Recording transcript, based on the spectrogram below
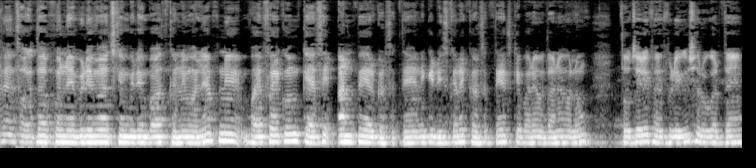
फ्रेंड्स स्वागत है आपको नए वीडियो में। आज के हम वीडियो में बात करने वाले हैं अपने वाईफाई को हम कैसे अनपेयर कर सकते हैं, यानी कि डिस्कनेक्ट कर सकते हैं, इसके बारे में बताने वाला हूँ। तो चलिए फ्रेंड्स वीडियो को शुरू करते हैं।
